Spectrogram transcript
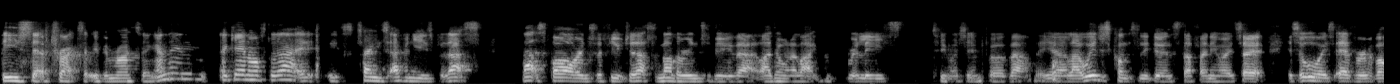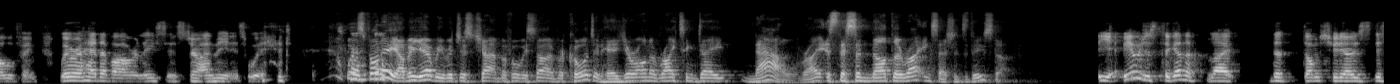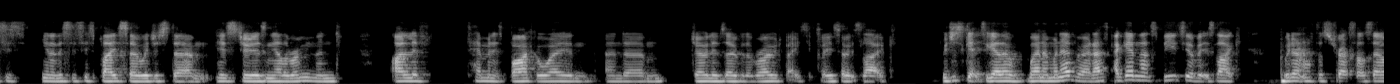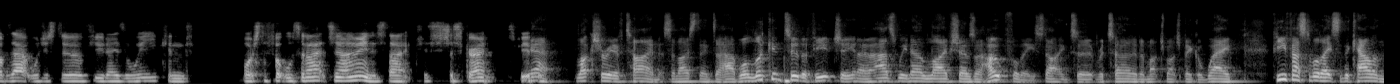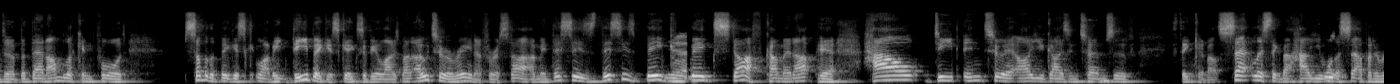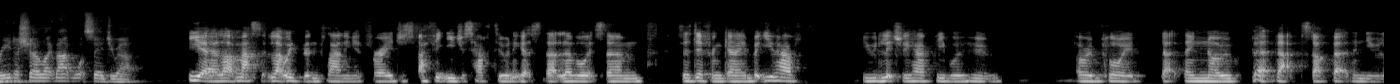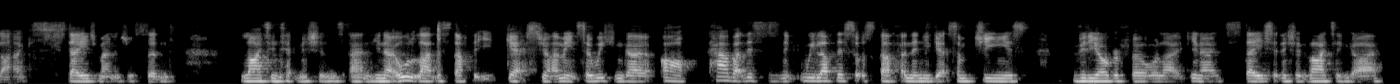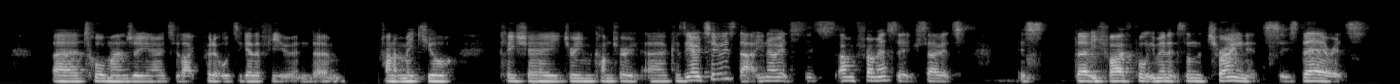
these set of tracks that we've been writing. And then again after that, it, it's changed avenues, but that's that's far into the future. That's another interview that I don't want to like release too much info about. But yeah, like we're just constantly doing stuff anyway, so it, it's always ever evolving. We're ahead of our releases. Do you know what I mean? It's weird. well, it's funny. I mean, yeah, we were just chatting before we started recording here. You're on a writing day now, right? Is this another writing session to do stuff? Yeah, we were just together. Like the Dom Studios. This is you know this is his place, so we're just um his studios in the other room, and I live ten minutes bike away, and and um Joe lives over the road basically. So it's like we just get together when and whenever. And that's, again, that's beauty of it. It's like we don't have to stress ourselves out. We'll just do a few days a week and watch the football tonight. Do you know what I mean? It's like it's just great. It's beautiful. Yeah, luxury of time. It's a nice thing to have. Well, looking to the future. You know, as we know, live shows are hopefully starting to return in a much much bigger way. Few festival dates in the calendar, but then I'm looking forward some of the biggest well i mean the biggest gigs of your lives man o2 arena for a start i mean this is this is big yeah. big stuff coming up here how deep into it are you guys in terms of thinking about set list thinking about how you want to set up an arena show like that what stage are you at yeah like massive like we've been planning it for ages. I think you just have to when it gets to that level. It's um it's a different game but you have you literally have people who are employed that they know that stuff better than you like stage managers and lighting technicians and you know all like the stuff that you'd guess you know what i mean? So we can go oh how about this we love this sort of stuff and then you get some genius videographer or like you know stage technician lighting guy uh tour manager you know to like put it all together for you and um, kind of make your cliche dream come true because uh, the o2 is that you know it's it's i'm from essex so it's it's 35 40 minutes on the train it's it's there it's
